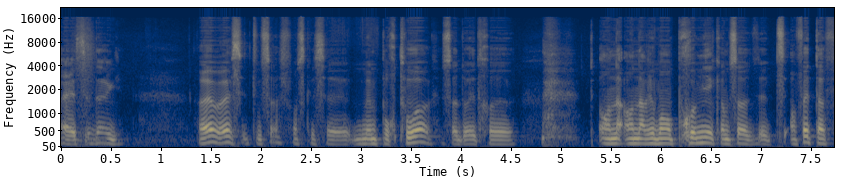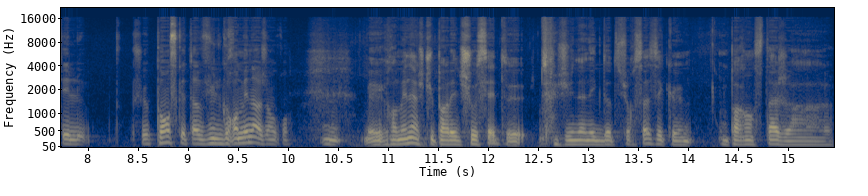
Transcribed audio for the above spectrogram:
c'est dingue. Ouais, ouais, c'est tout ça. Je pense que c'est même pour toi, ça doit être euh, en, arrivant en premier comme ça. En fait, tu as fait le, je pense que tu as vu le grand ménage en gros. Mm. Mais le grand ménage, tu parlais de chaussettes, euh, j'ai une anecdote sur ça, c'est qu'on part en stage à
